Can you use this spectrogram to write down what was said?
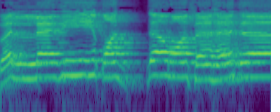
والذي قدر فهدى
